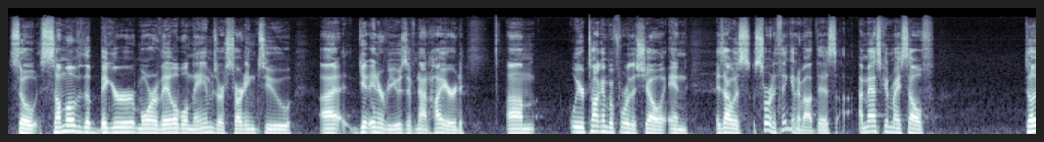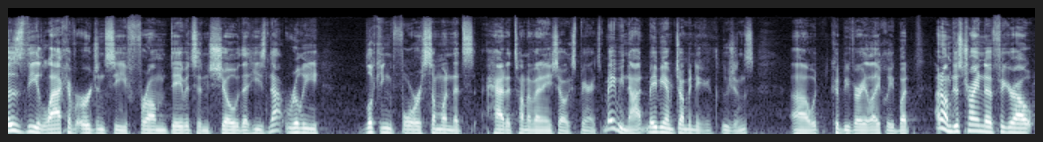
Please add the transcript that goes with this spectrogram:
So some of the bigger, more available names are starting to uh, get interviews, if not hired. Um, we were talking before the show, and as I was sort of thinking about this, I'm asking myself, does the lack of urgency from Davidson show that he's not really looking for someone that's had a ton of NHL experience? Maybe not. Maybe I'm jumping to conclusions, uh, which could be very likely. But I don't know. I'm just trying to figure out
